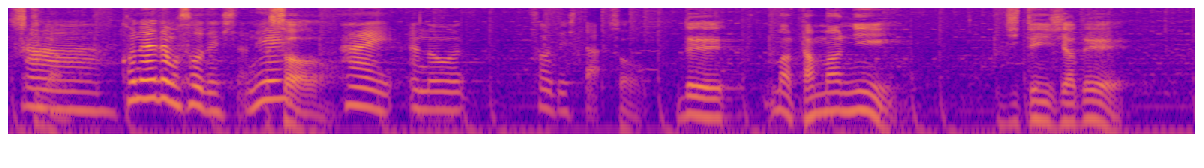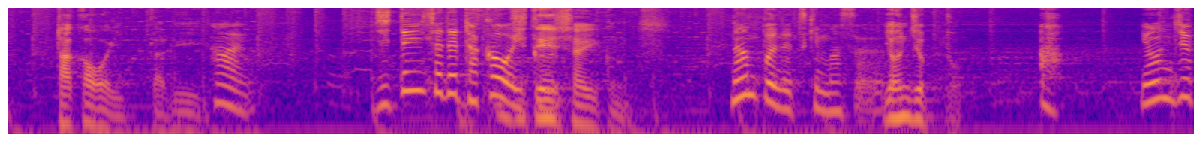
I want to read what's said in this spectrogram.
好きなあーこの間もそうでしたね。そう。はい。あのそうでした。そう。でまあたまに自転車で高尾行ったり。はい。自転車で高尾行く？自転車行くんです。何分で着きます？40分。あ40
